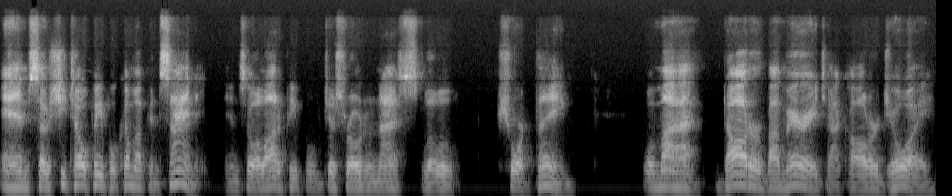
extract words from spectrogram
And so she told people come up and sign it. And so a lot of people just wrote a nice little short thing. Well, my daughter by marriage, I call her Joy,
